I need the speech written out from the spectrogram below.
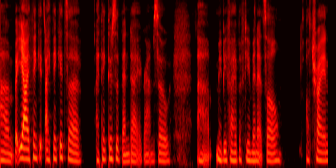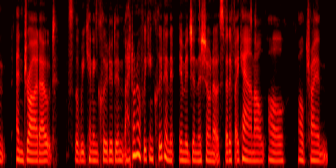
Um, but yeah, I think I think it's a I think there's a Venn diagram. So uh, maybe if I have a few minutes, I'll I'll try and and draw it out so that we can include it in. I don't know if we can include an image in the show notes, but if I can, I'll I'll I'll try and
